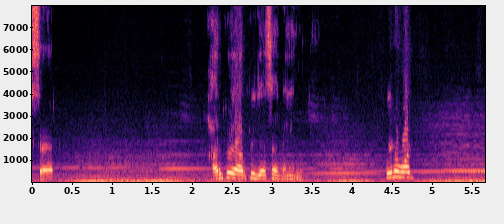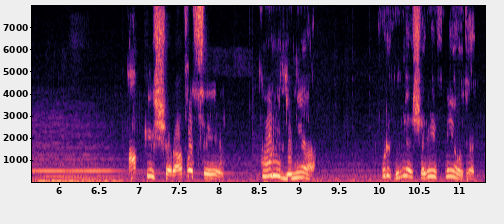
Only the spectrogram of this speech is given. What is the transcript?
सर, हर कोई आपकी जैसा नहीं होता। यू नो व्हाट आपकी शराफत से पूरी दुनिया पूरी दुनिया शरीफ नहीं हो जाती।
